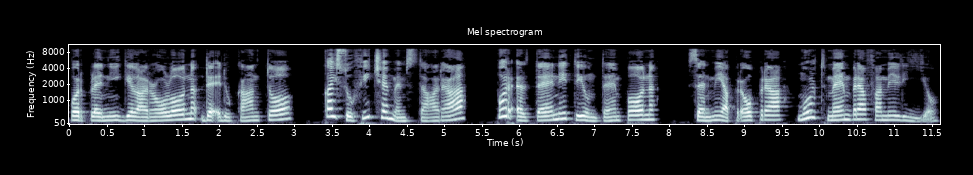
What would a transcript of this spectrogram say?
por plenigi la rolon de educanto cae suffice memstara por elteni tiun tempon sen mia propra multmembra familio.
